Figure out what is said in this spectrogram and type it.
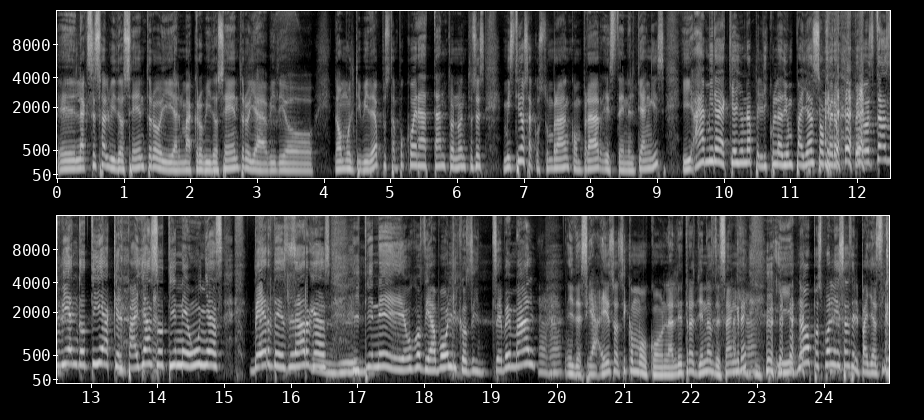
el acceso al videocentro y al macro videocentro y a video, no, multivideo, pues tampoco era tanto, ¿no? Entonces, mis tíos acostumbraban comprar este, en el Tianguis y, ah, mira, aquí hay una película de un payaso, pero, pero estás viendo, tía, que el payaso tiene uñas verdes, largas y tiene ojos diabólicos y se ve mal. Ajá. Y decía eso así como con las letras llenas de sangre. Y no, pues ponle esas del payasito.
